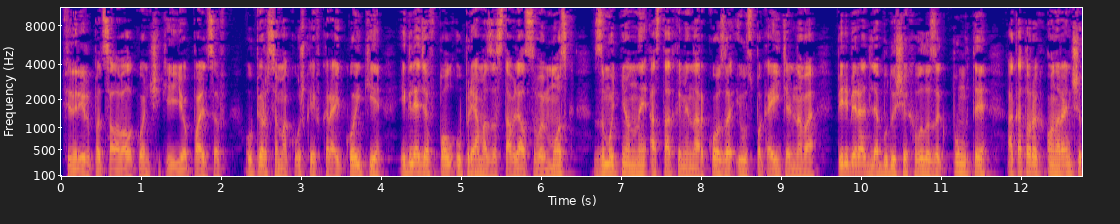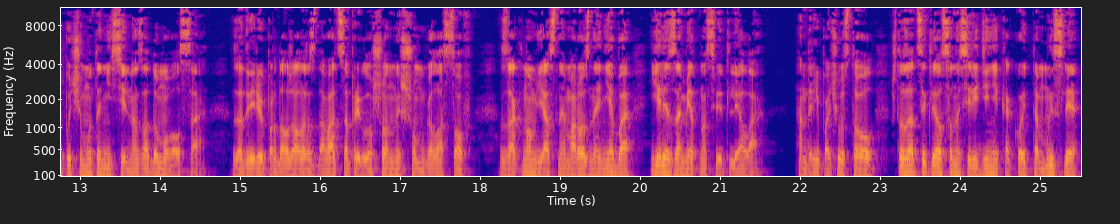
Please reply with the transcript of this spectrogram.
Фенрир поцеловал кончики ее пальцев, уперся макушкой в край койки и, глядя в пол, упрямо заставлял свой мозг, замутненный остатками наркоза и успокоительного, перебирать для будущих вылазок пункты, о которых он раньше почему-то не сильно задумывался. За дверью продолжал раздаваться приглушенный шум голосов. За окном ясное морозное небо еле заметно светлело. Андрей почувствовал, что зациклился на середине какой-то мысли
